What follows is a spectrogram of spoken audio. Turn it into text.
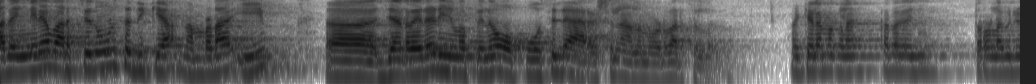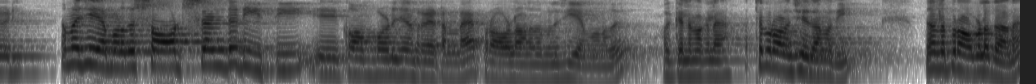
അതെങ്ങനെ വരച്ചതെന്ന് ശ്രദ്ധിക്കുക. നമ്മുടെ ഈ ജനറേറ്റഡ് ഡി എം എഫിന് ഓപ്പോസിറ്റ് ഡയറക്ഷനിലാണ് നമ്മളിവിടെ വരച്ചുള്ളത് ഓക്കെ അല്ലേ മക്കളെ? കഥ കഴിഞ്ഞു. ഇത്രയുള്ള പരിപാടി. നമ്മൾ ചെയ്യാൻ പോണത് short shunt D C compound ജനറേറ്ററിന്റെ പ്രോബ്ലമാണ് നമ്മൾ ചെയ്യാൻ പോണത്. ഓക്കെ അല്ലേ മക്കളെ? ഒറ്റ പ്രോബ്ലം ചെയ്താൽ മതി. ഇതാണ് പ്രോബ്ലം ഇതാണ്.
